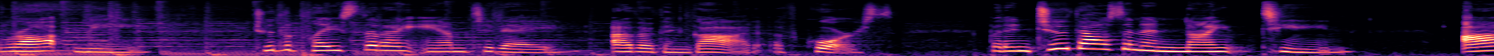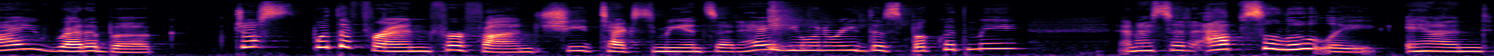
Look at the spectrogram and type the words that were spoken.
brought me to the place that I am today, other than God, of course. But in 2019, I read a book just with a friend for fun. She texted me and said, Hey, you want to read this book with me? And I said, Absolutely. And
